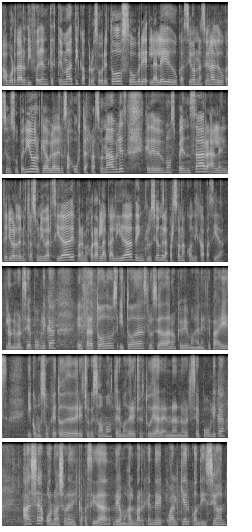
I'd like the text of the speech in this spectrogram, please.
abordar diferentes temáticas, pero sobre todo sobre la Ley de Educación Nacional de Educación Superior, que habla de los ajustes razonables que debemos pensar al interior de nuestras universidades para mejorar la calidad de inclusión de las personas con discapacidad. La universidad pública es para todos y todas los ciudadanos que vivimos en este país y como sujetos de derecho que somos tenemos derecho a estudiar en una universidad pública haya o no haya una discapacidad, digamos, al margen de cualquier condición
